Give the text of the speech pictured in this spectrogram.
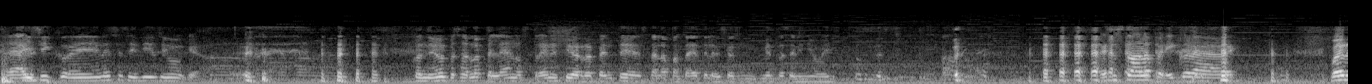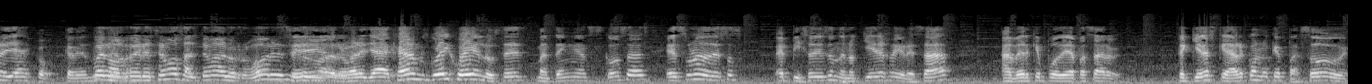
Eh, ahí sí, en ese sentido, sí, como que. ah. Cuando iba a empezar la pelea en los trenes y de repente está en la pantalla de televisión mientras el niño ve. Eso es toda la película, güey. bueno, ya cambiando. Bueno, regresemos al tema de los rumores. Sí, los los rumores ya. Harm's Way, jueguenlo, ustedes mantengan sus cosas. Es uno de esos episodios donde no quieres regresar a ver qué podía pasar, güey. Te quieres quedar con lo que pasó, güey.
